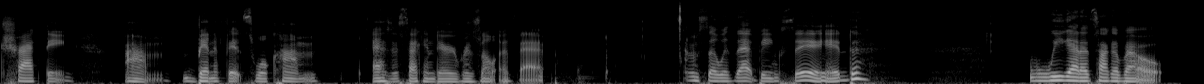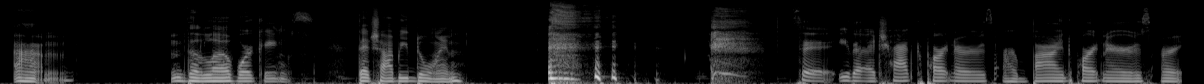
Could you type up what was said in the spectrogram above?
attracting um, benefits will come as a secondary result of that and so, with that being said, we got to talk about um, the love workings that y'all be doing to either attract partners or bind partners or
